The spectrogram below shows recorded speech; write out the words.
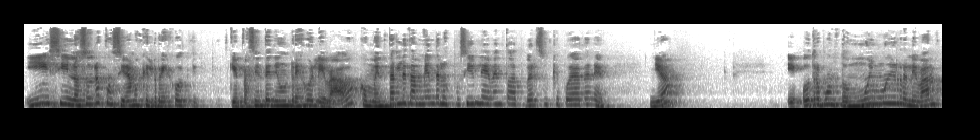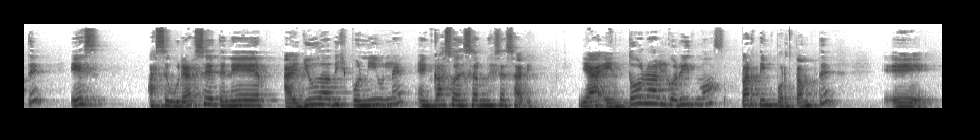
y si nosotros consideramos que el riesgo que el paciente tiene un riesgo elevado, comentarle también de los posibles eventos adversos que pueda tener, ¿ya? Eh, otro punto muy muy relevante es asegurarse de tener ayuda disponible en caso de ser necesario. Ya en todos los algoritmos, parte importante eh,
